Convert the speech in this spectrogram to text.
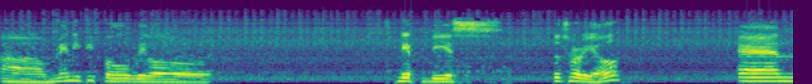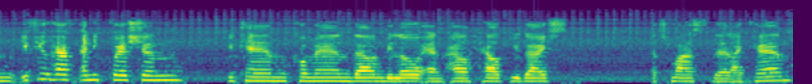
uh, many people will need this tutorial. And if you have any question you can comment down below and I'll help you guys as much that I can.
